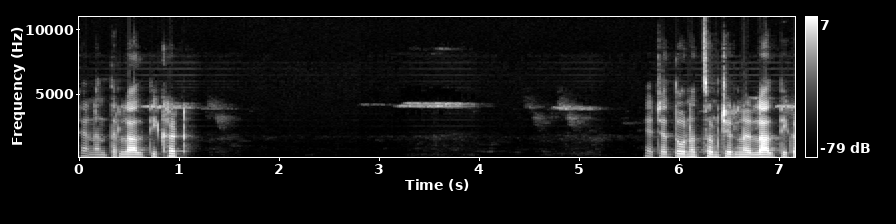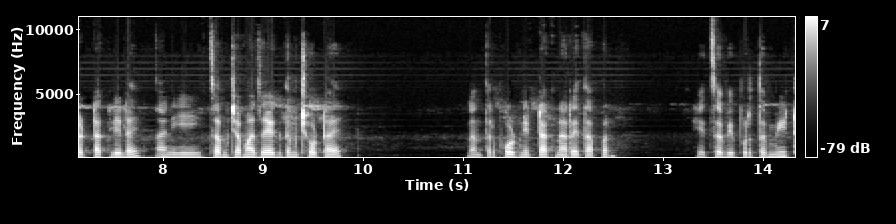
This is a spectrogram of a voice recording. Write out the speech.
त्यानंतर लाल तिखट. याच्यात दोनच चमचे लाल तिखट टाकलेलं आहे आणि चमचा माझा एकदम छोटा आहे. नंतर फोडणीत टाकणार आहेत आपण. हे चवीपुरतं मीठ.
